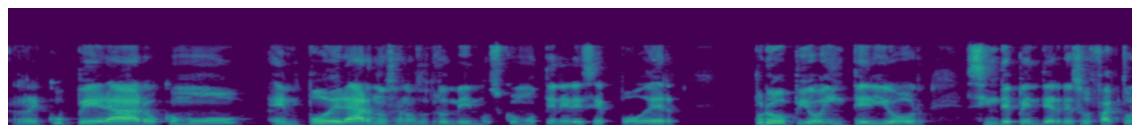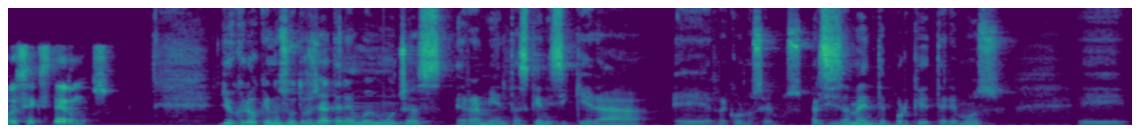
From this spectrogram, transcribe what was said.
recuperar o cómo empoderarnos a nosotros mismos? ¿Cómo tener ese poder propio interior sin depender de esos factores externos? Yo creo que nosotros ya tenemos muchas herramientas que ni siquiera eh, reconocemos, precisamente porque tenemos eh,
